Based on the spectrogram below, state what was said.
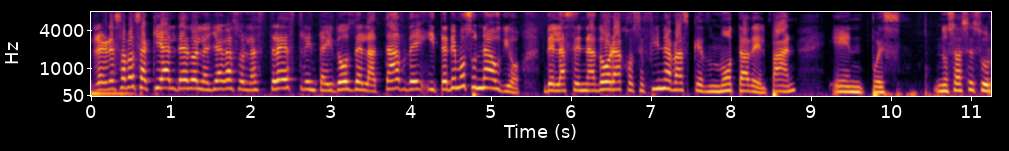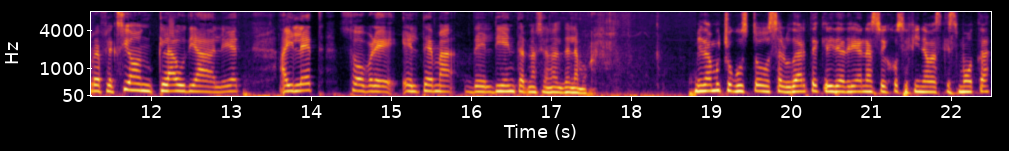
Regresamos aquí al dedo en la llaga, son las 3.32 de la tarde y tenemos un audio de la senadora Josefina Vázquez Mota del PAN, en pues nos hace su reflexión Claudia Ailet, sobre el tema del Día Internacional de la Mujer. Me da mucho gusto saludarte, querida Adriana. Soy Josefina Vázquez Mota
